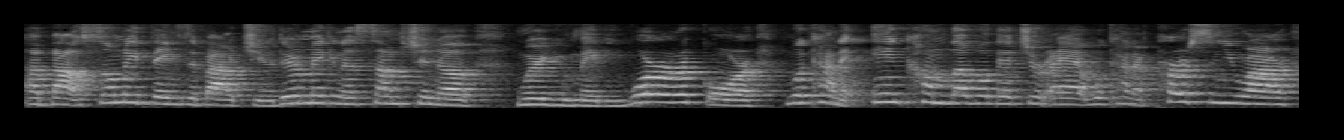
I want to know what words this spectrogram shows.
about so many things about you. They're making an assumption of where you maybe work or what kind of income level that you're at, what kind of person you are.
